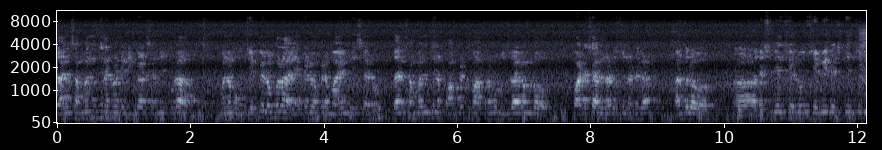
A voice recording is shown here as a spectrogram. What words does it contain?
దానికి సంబంధించినటువంటి రికార్డ్స్ అన్నీ కూడా మనము చెప్పే లోపల ఎక్కడొక్కడ మాయం చేశారు. దానికి సంబంధించిన పాంప్లెట్స్ మాత్రం రుద్రాగంలో పాఠశాల నడుస్తున్నట్టుగా అందులో రెసిడెన్షియల్ సెమీ రెసిడెన్షియల్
